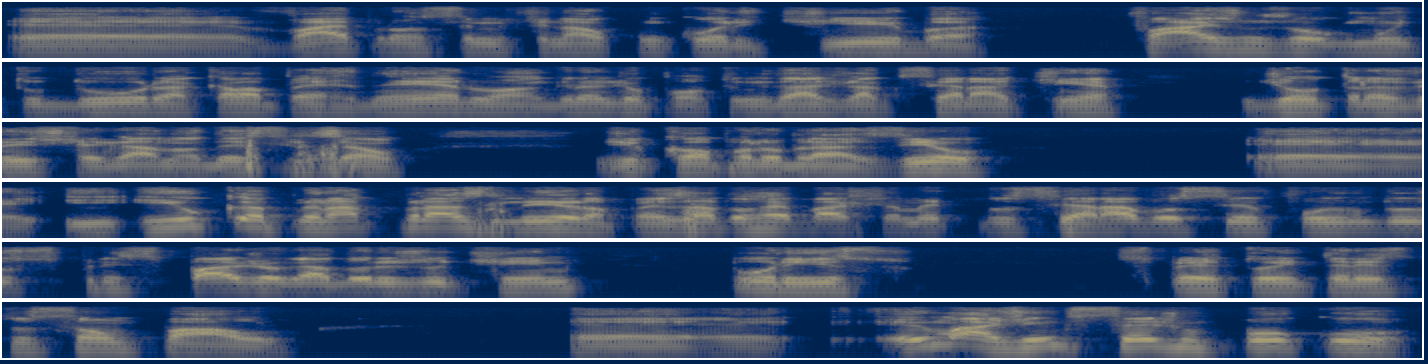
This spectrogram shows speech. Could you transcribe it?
é, vai para uma semifinal com Coritiba, faz um jogo muito duro, acaba perdendo, uma grande oportunidade já que o Ceará tinha de outra vez chegar numa decisão de Copa do Brasil. É, e, e, o Campeonato Brasileiro, apesar do rebaixamento do Ceará, você foi um dos principais jogadores do time, por isso despertou o interesse do São Paulo. É, eu imagino que seja um pouco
